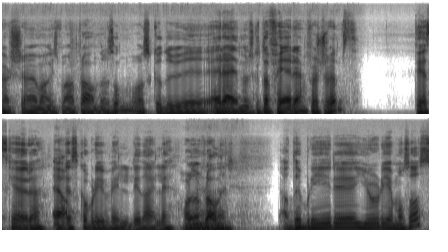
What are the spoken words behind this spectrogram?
kanskje mange som har planer og sånn. Hva skal du Jeg regner med du skal ta ferie, først og fremst. Det skal jeg gjøre. Ja. Det skal bli veldig deilig. Har du noen planer? Ja, Det blir eh, jul hjemme hos oss,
